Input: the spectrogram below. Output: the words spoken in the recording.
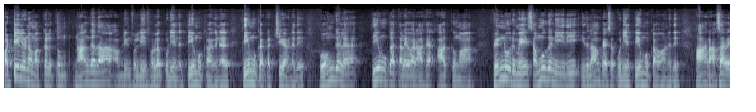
பட்டியலின மக்களுக்கும் நாங்கள் தான் அப்படின்னு சொல்லி சொல்லக்கூடிய இந்த திமுகவினர் திமுக கட்சியானது உங்களை திமுக தலைவராக ஆக்குமா? பெண் உரிமை சமூக நீதி இதெல்லாம் பேசக்கூடிய திமுகவானது. ஆ ராசாவை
